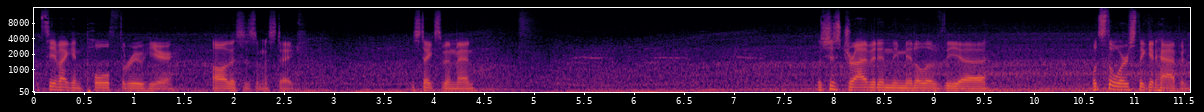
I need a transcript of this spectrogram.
Let's see if I can pull through here. Oh, this is a mistake. Mistakes have been made. Let's just drive it in the middle of the, uh... What's the worst that could happen?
